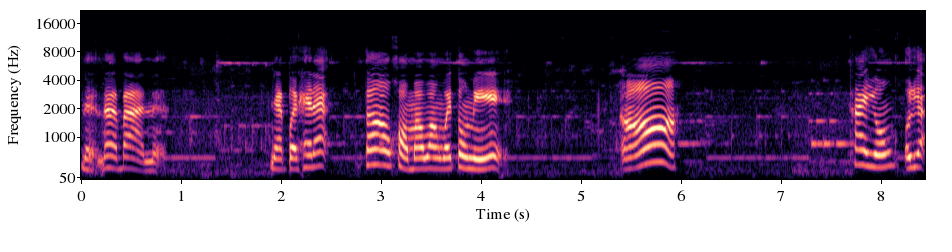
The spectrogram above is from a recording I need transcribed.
เนี่ยหน้าบ้านเนี่ยเนี่ยเปิดให้แล้ว ต้องเอาของมาวางไว้ตรงนี้ อ๋อถ้ายงเอ้ยอย่า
